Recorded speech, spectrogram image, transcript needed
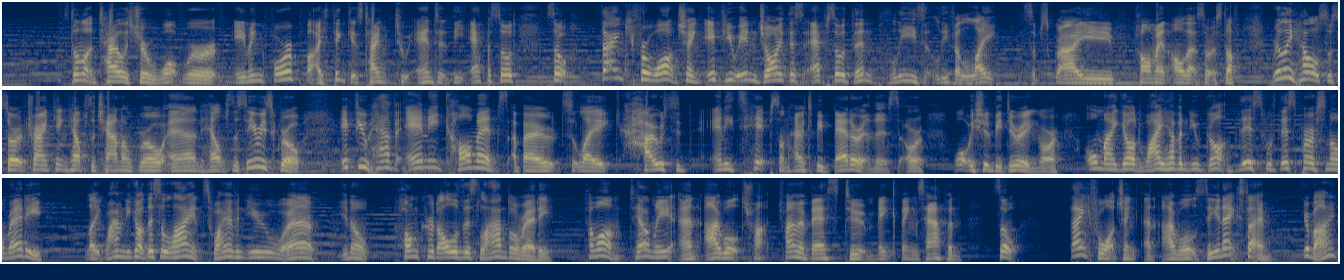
Still not entirely sure what we're aiming for, but I think it's time to end the episode. So, thank you for watching. If you enjoyed this episode, then please leave a like, subscribe, comment, all that sort of stuff. Really helps with search ranking, helps the channel grow, and helps the series grow. If you have any comments about like how to any tips on how to be better at this or what we should be doing or oh my god why haven't you got this with this person already? Like why haven't you got this alliance? Why haven't you uh, you know conquered all of this land already? Come on tell me and i will try try my best to make things happen. So thank you for watching and i will see you next time. Goodbye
